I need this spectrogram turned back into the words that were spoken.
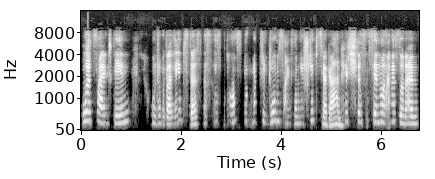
Uhrzeit gehen, und du überlebst das, das ist, du hast eine Todesangst, aber du stirbst ja gar nicht. Das ist ja nur alles so dein,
